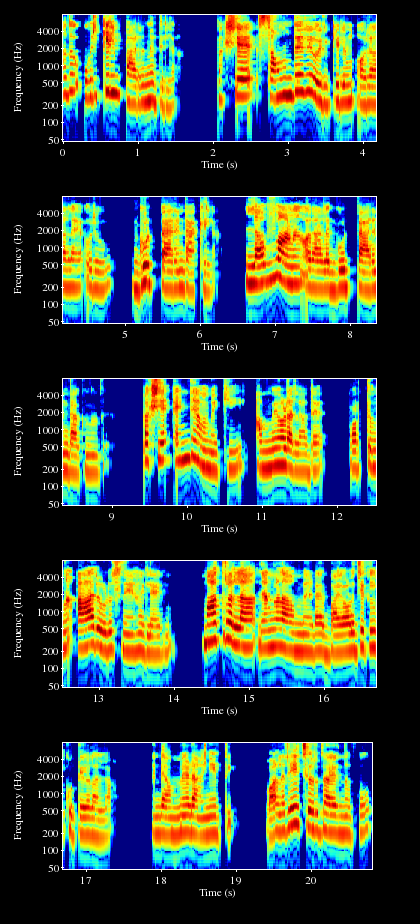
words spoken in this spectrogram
അത് ഒരിക്കലും പരന്നിട്ടില്ല. പക്ഷേ സൗന്ദര്യം ഒരിക്കലും ഒരാളെ ഒരു ഗുഡ് പാരന്റ് ആക്കില്ല. ലവ് ആണ് ഒരാളെ ഗുഡ് പാരന്റ് ആക്കുന്നത്. പക്ഷെ എന്റെ അമ്മയ്ക്ക് അമ്മയോടല്ലാതെ പുറത്തുനിന്ന് ആരോടും സ്നേഹമില്ലായിരുന്നു. മാത്രമല്ല ഞങ്ങൾ ആ അമ്മയുടെ ബയോളജിക്കൽ കുട്ടികളല്ല. എന്റെ അമ്മയുടെ അനിയത്തി വളരെ ചെറുതായിരുന്നപ്പോൾ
